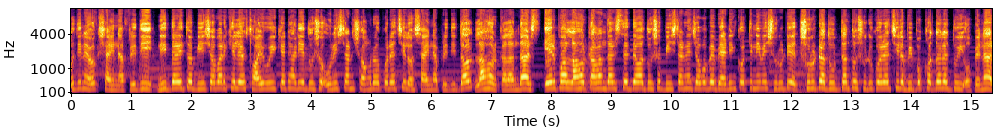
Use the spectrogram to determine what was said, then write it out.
অধিনায়ক শাহিন আফ্রিদি। নির্ধারিত বিশ ওভার খেলে ছয় উইকেট হারিয়ে দুশো উনিশ রান সংগ্রহ করেছিল শাহিন আফ্রিদির দল লাহোর কালান্দার্স। এরপর লাহোর কালান্দার্সের দেওয়া দুশো রানের জবাবে ব্যাটিং করতে নেমে শুরুতে, শুরুটা দুর্দান্ত শুরু করেছিল বিপক্ষ দলের দুই ওপেনার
